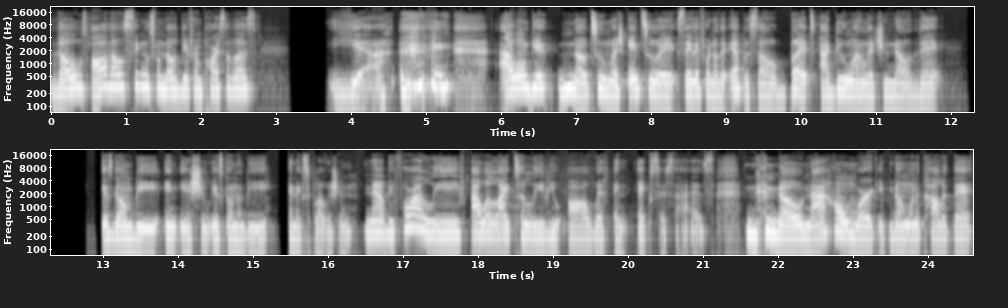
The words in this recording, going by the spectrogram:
those, all those signals from those different parts of us, yeah. I won't get, you know, too much into it, say that for another episode, but I do want to let you know that it's going to be an issue. It's going to be an explosion. Now, before I leave, I would like to leave you all with an exercise. no, not homework if you don't want to call it that,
